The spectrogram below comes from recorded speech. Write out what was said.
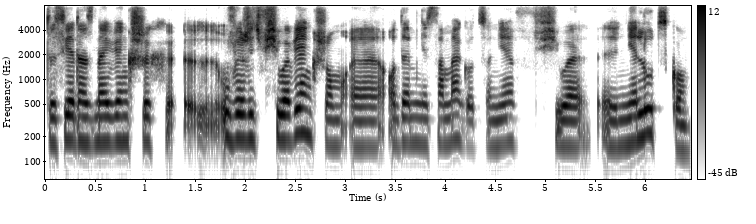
To jest jeden z największych, uwierzyć w siłę większą ode mnie samego, co nie, w siłę nieludzką.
